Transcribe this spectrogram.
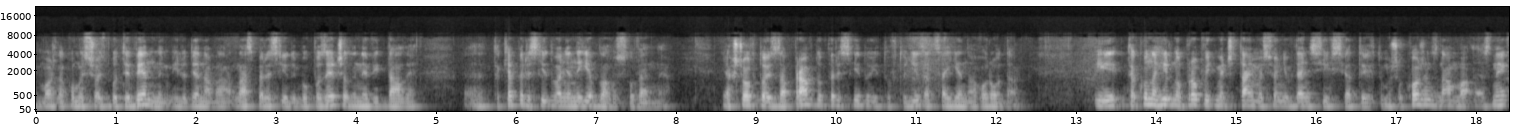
Можна комусь щось бути винним, і людина нас переслідує, бо позичили, не віддали. Е, Таке переслідування не є благословенне. Якщо хтось за правду переслідує, то тоді за це є нагорода. І таку нагірну проповідь ми читаємо сьогодні в День всіх святих, тому що кожен з них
